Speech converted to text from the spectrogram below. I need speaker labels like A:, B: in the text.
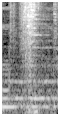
A: Thank you.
